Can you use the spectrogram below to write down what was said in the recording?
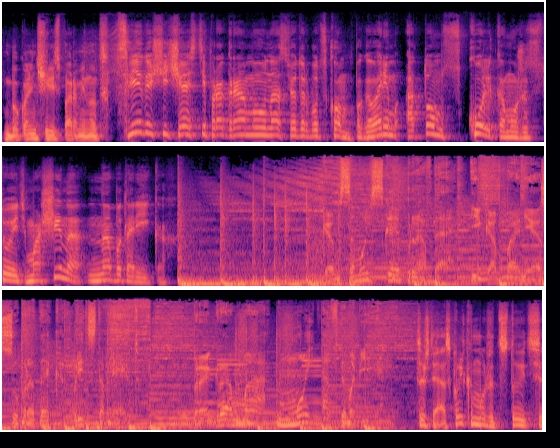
буквально через пару минут. В следующей части программы у нас Федор Буцком поговорим о том, сколько может стоить машина на батарейках. Комсомольская правда и компания Супротек представляют. Программа «Мой автомобиль». Слушайте, а сколько может стоить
